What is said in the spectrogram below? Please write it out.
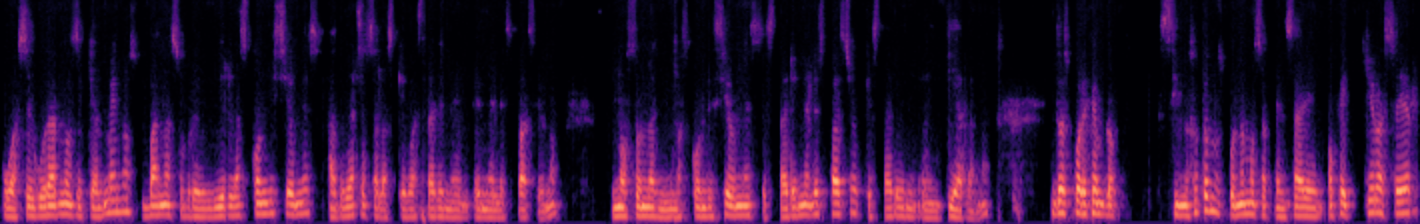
o asegurarnos de que al menos van a sobrevivir las condiciones adversas a las que va a estar en el, en el espacio, ¿no? No son las mismas condiciones estar en el espacio que estar en, en tierra, ¿no? Entonces, por ejemplo, si nosotros nos ponemos a pensar en, ok, quiero hacer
